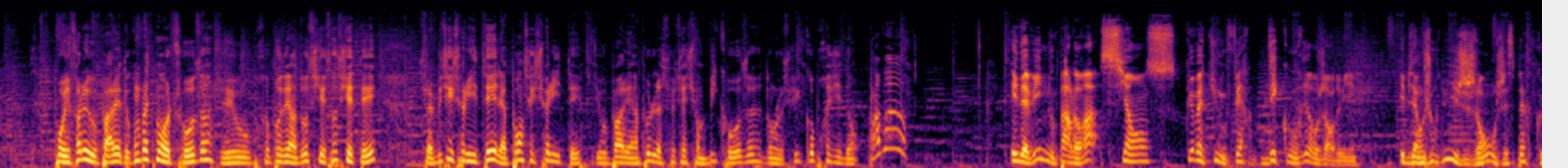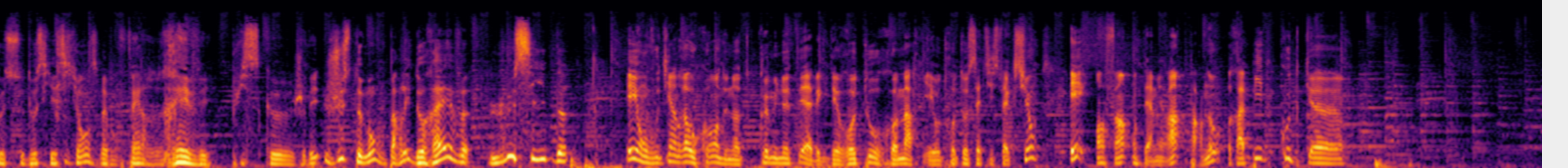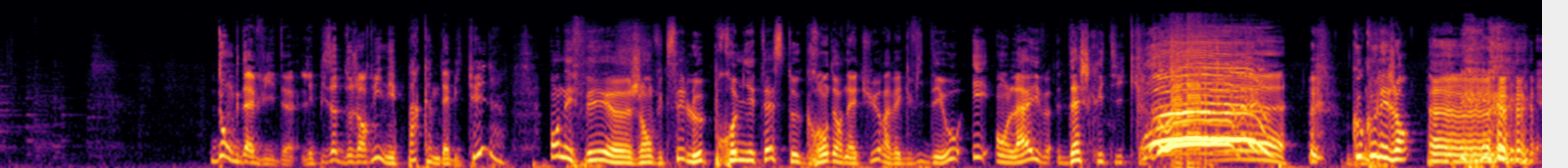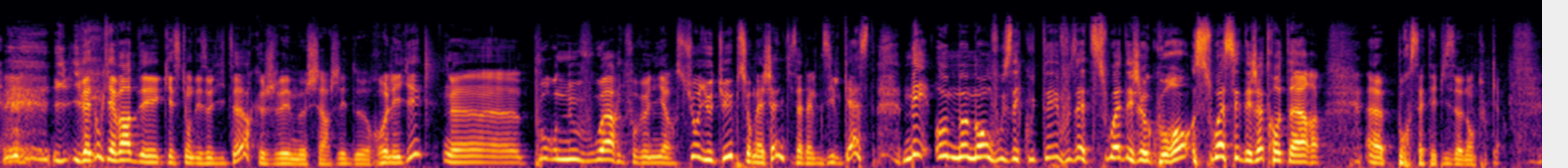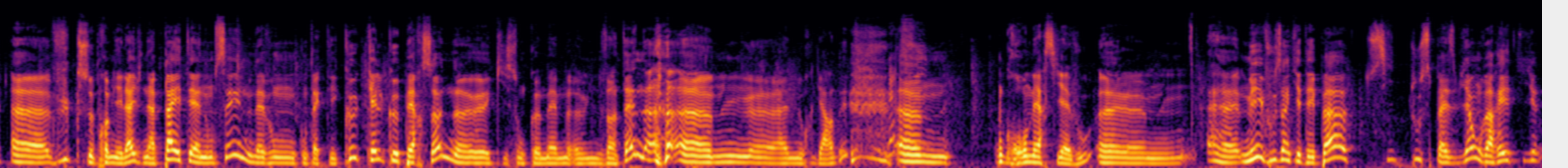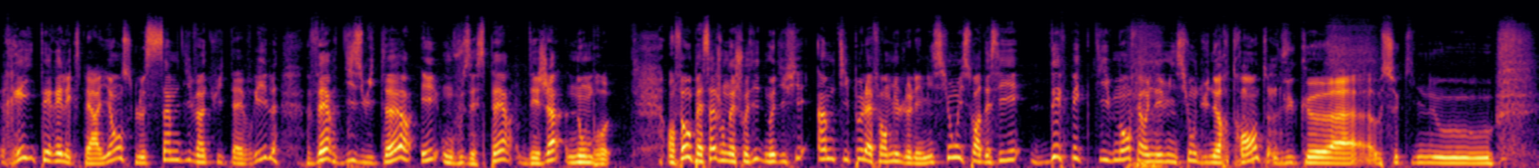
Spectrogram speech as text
Pour une fois, je vais vous parler de complètement autre chose. Je vais vous proposer un dossier société sur la bisexualité et la pansexualité. Et vous parler un peu de l'association Bicose dont je suis coprésident. Et David nous parlera science. Que vas-tu nous faire découvrir aujourd'hui? Eh bien aujourd'hui, Jean, j'espère que ce dossier science va vous faire rêver, puisque je vais justement vous parler de rêves lucides. Et on vous tiendra au courant de notre communauté avec des retours, remarques et autres autosatisfactions. Et enfin, on terminera par nos rapides coups de cœur. Donc David, l'épisode d'aujourd'hui n'est pas comme d'habitude En effet, euh, Jean, vu que c'est le premier test grandeur nature avec vidéo et en live d'H Critique. Coucou les gens Euh, il, il va donc y avoir des questions des auditeurs que je vais me charger de relayer. Euh, pour nous voir, il faut venir sur YouTube, sur ma chaîne qui s'appelle Xilcast. Mais au moment où vous écoutez, vous êtes soit déjà au courant, soit c'est déjà trop tard. Euh, pour cet épisode en tout cas. Vu que ce premier live n'a pas été annoncé, nous n'avons contacté que quelques personnes, qui sont quand même une vingtaine, à nous regarder. Gros merci à vous. Euh, euh, mais vous inquiétez pas, si tout se passe bien, on va réitérer, l'expérience le samedi 28 avril vers 18h et on vous espère déjà nombreux. Enfin, au passage, on a choisi de modifier un petit peu la formule de l'émission, histoire d'essayer d'effectivement faire une émission d'une heure trente, vu que euh, ceux qui nous...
